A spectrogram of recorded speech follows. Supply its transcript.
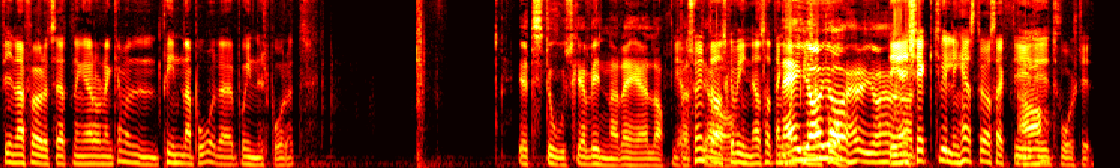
fina förutsättningar och den kan väl pinna på där på innerspåret. Ett sto ska vinna det här loppet. Jag sa inte att han ska vinna så att den Nej, kan pinna ja, på. jag jag det är en käck tvillinghäst har jag sagt i, Ja. i två års tid.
